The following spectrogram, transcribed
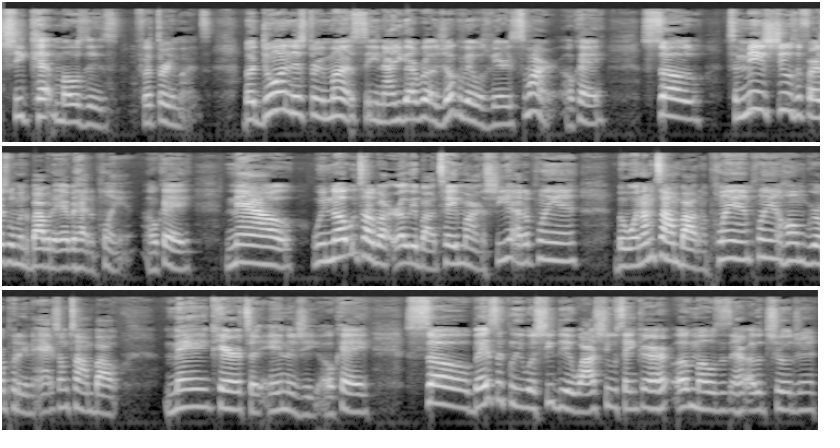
she kept Moses for three months. But during this three months, see, now you got to realize was very smart, okay? So to me, she was the first woman in the Bible that ever had a plan, okay? Now, we know we talked about earlier about Tamar and she had a plan, but when I'm talking about a plan, plan, homegirl put it in action, I'm talking about main character energy, okay? So basically, what she did while she was taking care of Moses and her other children,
